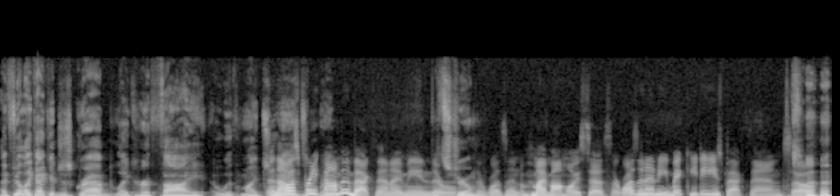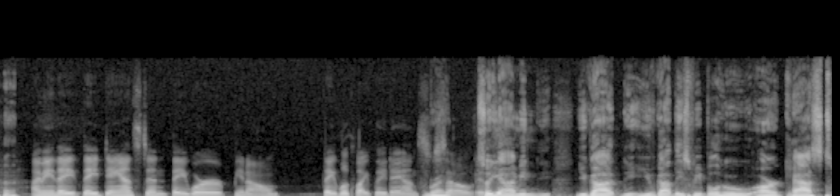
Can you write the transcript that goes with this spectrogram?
I feel like I could just grab like her thigh with my two and that was pretty common back then. I mean, there It's true. there wasn't. My mom always says there wasn't any Mickey D's back then. So I mean, they they danced and they were you know they looked like they danced. Right. So So, yeah, I mean, you got you've got these people who are cast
